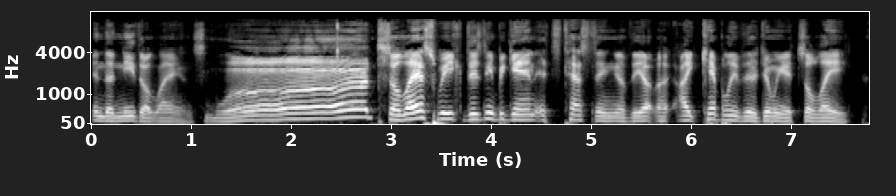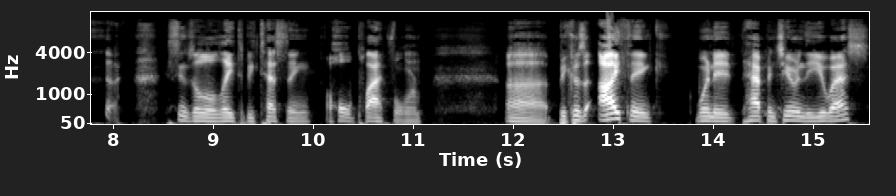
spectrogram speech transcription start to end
in the Netherlands. What? So last week, Disney began its testing of the. Uh, I can't believe they're doing it so late. it seems a little late to be testing a whole platform. Uh, because I think when it happens here in the U.S.,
